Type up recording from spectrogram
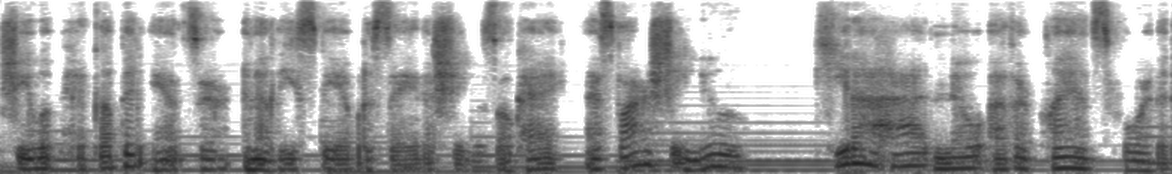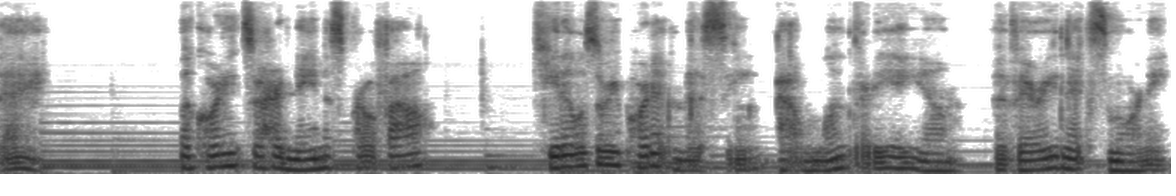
she would pick up and answer and at least be able to say that she was okay. As far as she knew, Kita had no other plans for the day. According to her NamUs profile, Kita was reported missing at 1:30 a.m. the very next morning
